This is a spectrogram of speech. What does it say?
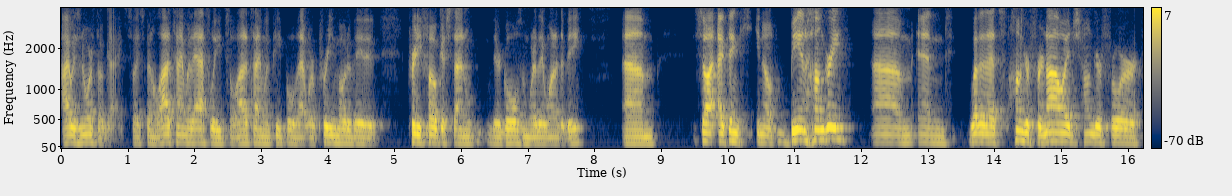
I was an ortho guy. So I spent a lot of time with athletes, a lot of time with people that were pretty motivated, pretty focused on their goals and where they wanted to be. Um, so I, I think, you know, being hungry um, and whether that's hunger for knowledge, hunger for,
